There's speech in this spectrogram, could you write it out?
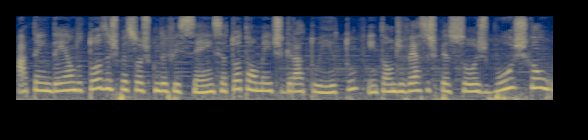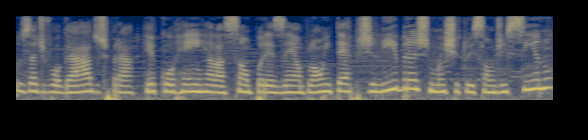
atendendo todas as pessoas com deficiência, totalmente gratuito. Então, diversas pessoas buscam os advogados para recorrer em relação, por exemplo, a um intérprete de Libras numa instituição de ensino,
